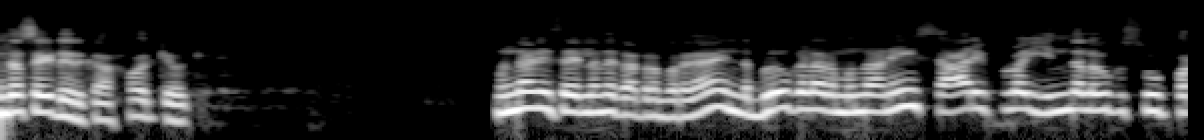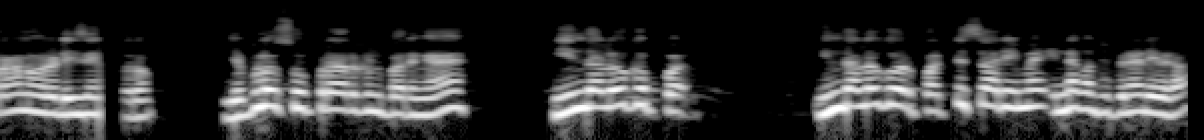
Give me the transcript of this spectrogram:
இந்த சைடு இருக்கா? ஓகே ஓகே முந்தானி சைட்லேருந்து காட்டுறேன் பாருங்க. இந்த ப்ளூ கலர் முந்தானி சாரி ஃபுல்லாக இந்த அளவுக்கு சூப்பரான ஒரு டிசைன் வரும். எவ்வளோ சூப்பராக இருக்குன்னு பாருங்க. இந்த அளவுக்கு ப இந்த அளவுக்கு ஒரு பட்டு சாரியுமே இன்னும் கொஞ்சம் பின்னாடி விடா.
